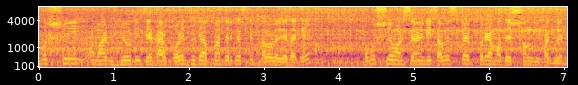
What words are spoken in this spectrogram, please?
অবশ্যই আমার ভিডিওটি দেখার পরে যদি আপনাদের কাছে ভালো লেগে থাকে, অবশ্যই আমার চ্যানেলটি সাবস্ক্রাইব করে আমাদের সঙ্গী থাকবেন।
